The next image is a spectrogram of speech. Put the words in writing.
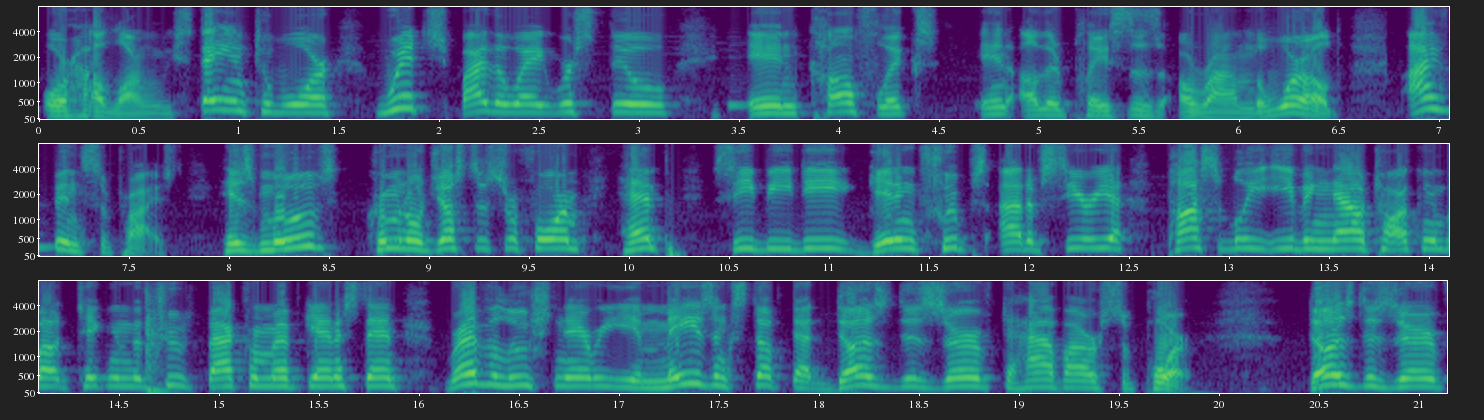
or how long we stay into war, which, by the way, we're still in conflicts in other places around the world. I've been surprised. His moves, criminal justice reform, hemp, CBD, getting troops out of Syria, possibly even now talking about taking the troops back from Afghanistan, revolutionary, amazing stuff that does deserve to have our support, does deserve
